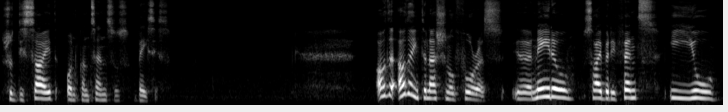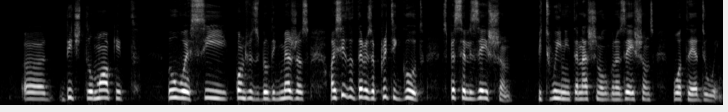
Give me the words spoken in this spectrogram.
should decide on consensus basis. Other, other international forums, uh, NATO, cyber defense, EU, uh, digital market, OSCE, confidence building measures, I see that there is a pretty good specialization between international organizations, what they are doing.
